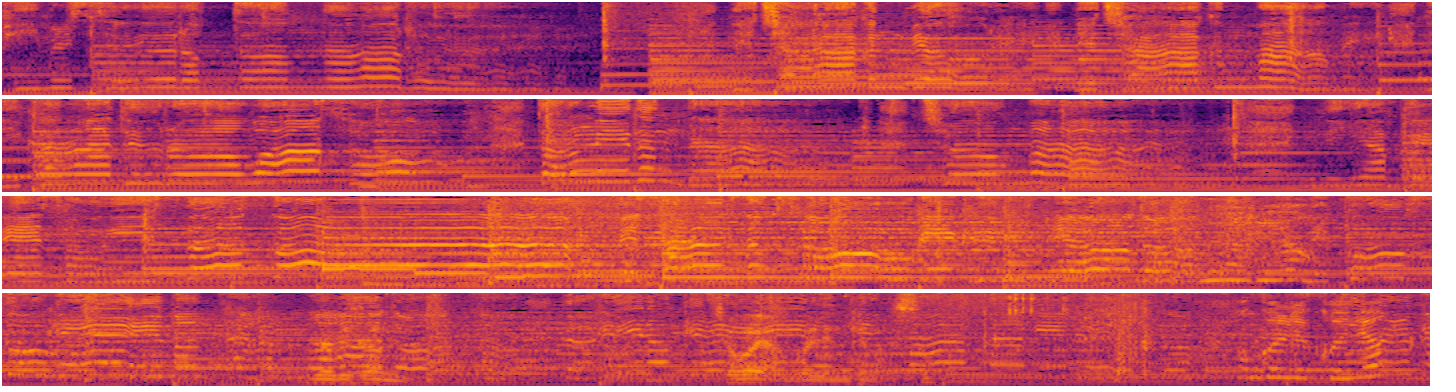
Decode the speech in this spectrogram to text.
비밀스럽던 너를 내 작은 별에 내 작은 맘에 네가 들어와서 떨리던 날 정말 네 앞에 서 있었어 내 상상 속에 그려던 내 꿈속에만 담아 여기선 저거에 안 걸리는 게 맞어? 안 걸릴걸요?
